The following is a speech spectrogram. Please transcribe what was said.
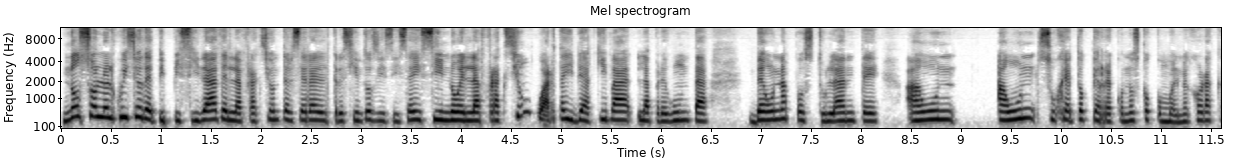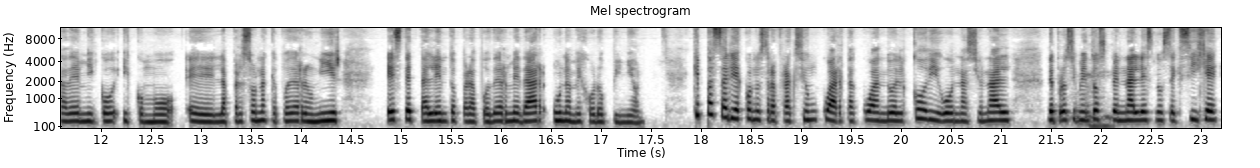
no solo el juicio de tipicidad en la fracción tercera del 316, sino en la fracción cuarta, y de aquí va la pregunta de una postulante a un a un sujeto que reconozco como el mejor académico y como eh, la persona que puede reunir este talento para poderme dar una mejor opinión. ¿Qué pasaría con nuestra fracción cuarta cuando el Código Nacional de Procedimientos Penales nos exige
